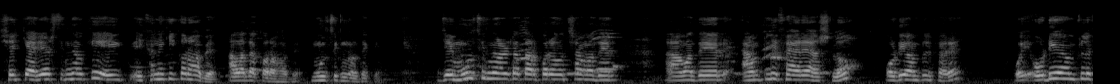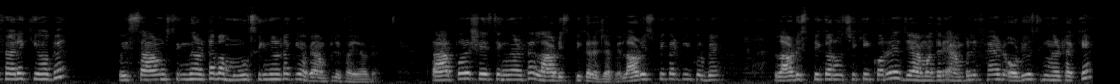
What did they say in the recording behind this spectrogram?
সেই ক্যারিয়ার সিগন্যালকে এই, এখানে কি করা হবে? আলাদা করা হবে মূল সিগন্যাল থেকে। যে মূল সিগন্যালটা তারপরে হচ্ছে আমাদের আমাদের অ্যাম্পলিফায়ারে আসলো অডিও অ্যাম্পলিফায়ারে ওই অডিও অ্যাম্পলিফায়ারে কি হবে? ওই সাউন্ড সিগন্যালটা বা মূল সিগন্যালটা কি হবে? অ্যাম্পলিফাই হবে। তারপরে সেই সিগন্যালটা লাউড স্পিকারে যাবে। লাউড স্পিকার কি করবে? লাউড স্পিকার হচ্ছে কি করে? যে আমাদের অ্যাম্পলিফায়ার অডিও সিগন্যালটাকে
